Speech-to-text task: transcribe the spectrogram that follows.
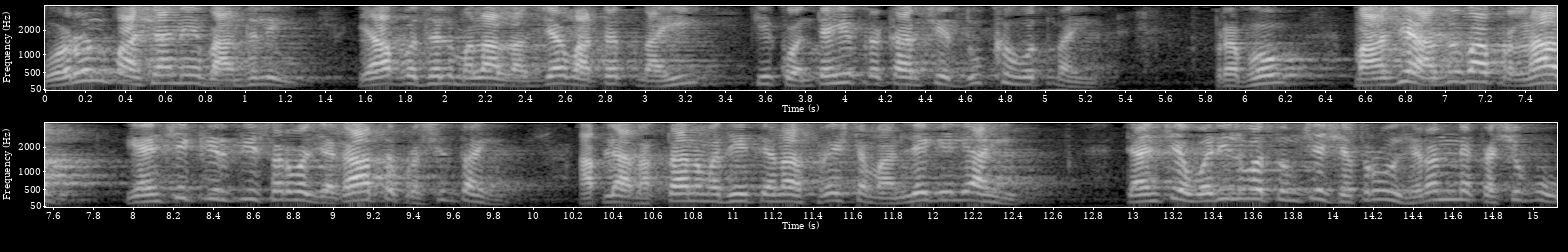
वरुण पाशाने बांधली. याबद्दल मला लज्जा वाटत नाही की कोणत्याही प्रकारचे दुःख होत नाही. प्रभो माझे आजोबा प्रल्हाद यांची कीर्ती सर्व जगात प्रसिद्ध आहे. आपल्या भक्तांमध्ये त्यांना श्रेष्ठ मानले गेले आहे. त्यांचे वडील व तुमचे शत्रू हिरण्य कशिपू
